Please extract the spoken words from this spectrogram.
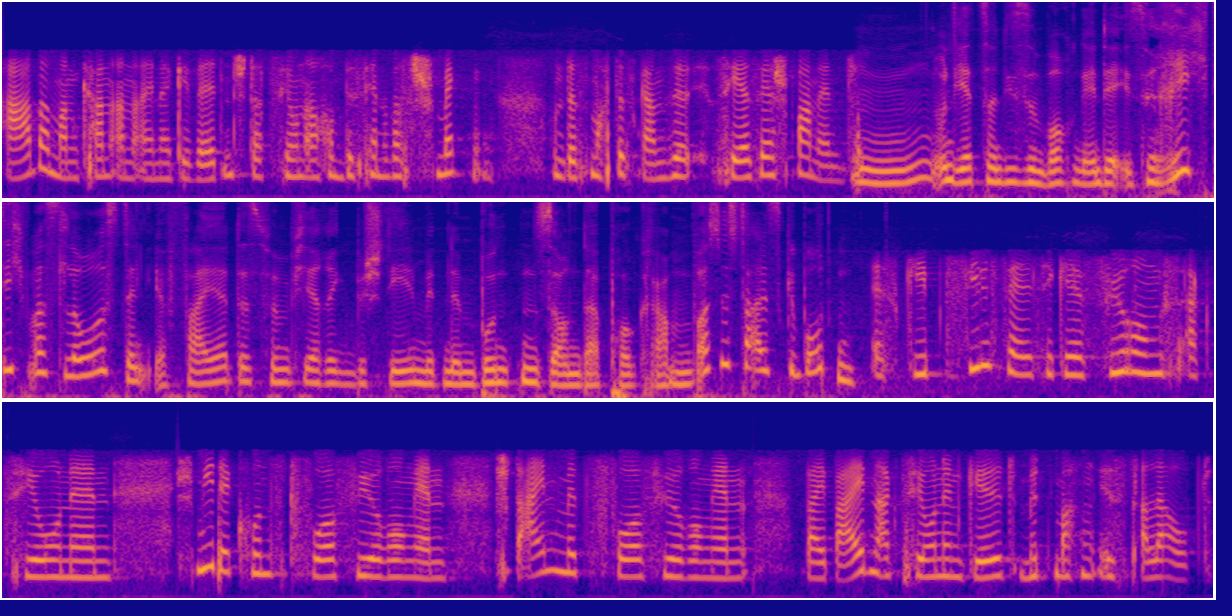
aber man kann an einer gewählten Station auch ein bisschen was schmecken. Und das macht das Ganze sehr, sehr spannend. Mhm. Und jetzt an diesem Wochenende ist richtig was los, denn ihr feiert das fünfjährige Bestehen mit einem bunten Sonderprogramm. Was ist da alles geboten? Es gibt vielfältige Führungsaktionen, Schmiedekunstvorführungen, Steinmetzvorführungen. Bei beiden Aktionen gilt, mitmachen ist erlaubt.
